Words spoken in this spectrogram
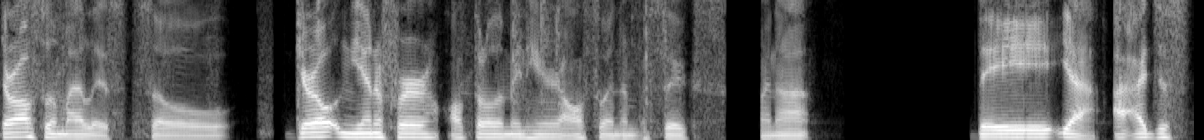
they're also in my list. So Geralt and Yennefer, I'll throw them in here also at number six. Why not? They yeah, I, I just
